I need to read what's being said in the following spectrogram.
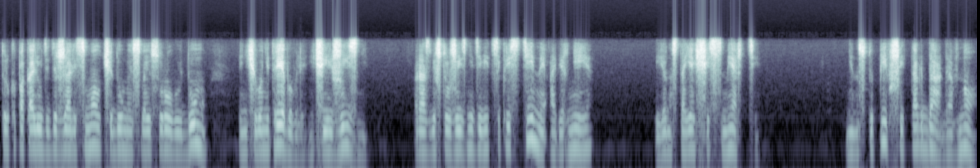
Только пока люди держались молча, думая свою суровую думу, и ничего не требовали, ничьей жизни — разве что жизни девицы Кристины, а вернее, ее настоящей смерти, не наступившей тогда, давно,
